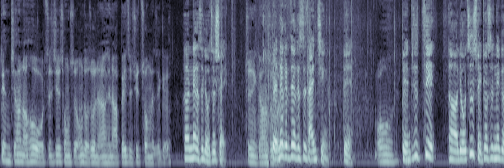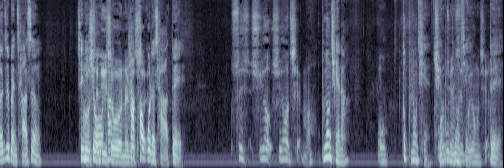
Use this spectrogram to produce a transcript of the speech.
店家，然后直接从水龙头做，然后可以拿杯子去装的这个。呃，那个是柳枝水，就是你刚刚说的。对，那个那个是蓝井，对，哦，对，就是这呃柳枝水就是那个日本茶圣千利休他他泡过的茶，对。所以需要需要钱吗？不用钱啊。哦，都不用钱，全部不用钱，不用钱。对，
